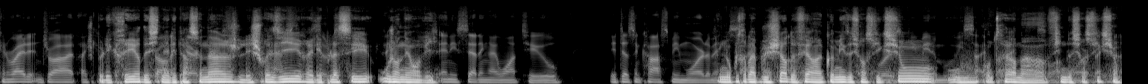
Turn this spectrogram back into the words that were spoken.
Je peux l'écrire, dessiner les personnages, les choisir et les placer où j'en ai envie. Ça ne me coûtera pas plus cher de faire un comics de science-fiction ou au contraire d'un film de science-fiction.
